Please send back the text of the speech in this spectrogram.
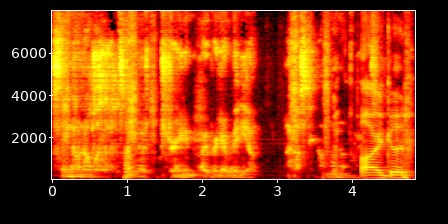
say no no words for your stream or for your video. I'm not saying no no no words. Alright, good.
